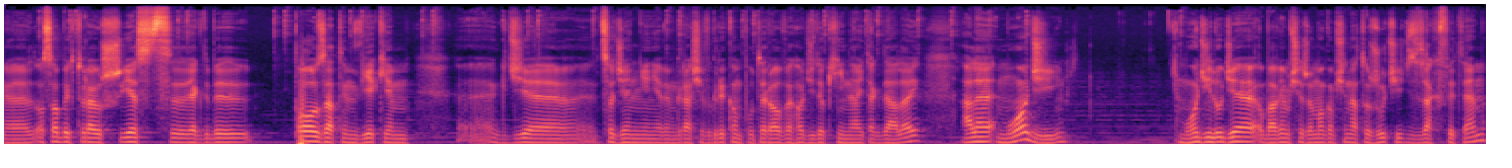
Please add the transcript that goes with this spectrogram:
E, Osoby, która już jest jak gdyby poza tym wiekiem, e, gdzie codziennie, nie wiem, gra się w gry komputerowe, chodzi do kina i tak dalej, ale młodzi, młodzi ludzie, obawiam się, że mogą się na to rzucić z zachwytem.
